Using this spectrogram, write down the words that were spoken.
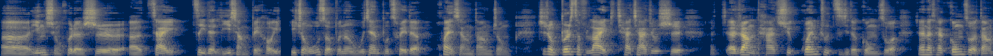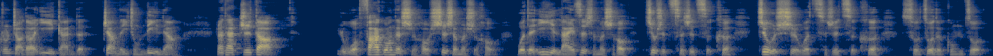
呃英雄或者是呃在自己的理想背后一一种无所不能、无坚不摧的幻象当中。这种 burst of light 恰恰就是呃让他去关注自己的工作，让他在工作当中找到意义感的这样的一种力量，让他知道。我发光的时候是什么时候？我的意义来自什么时候？就是此时此刻，就是我此时此刻所做的工作。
